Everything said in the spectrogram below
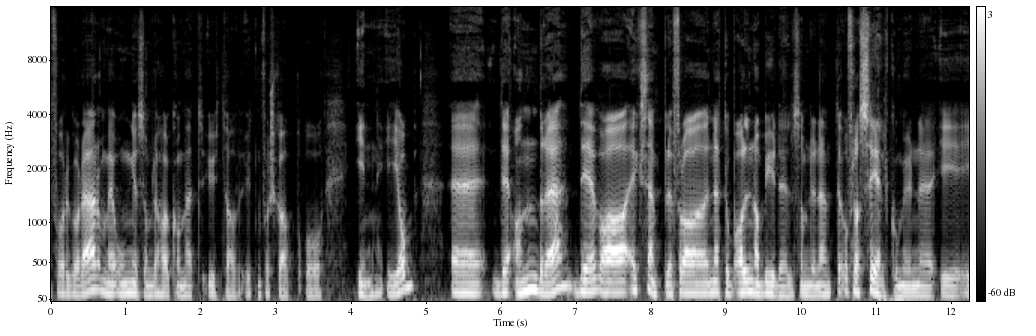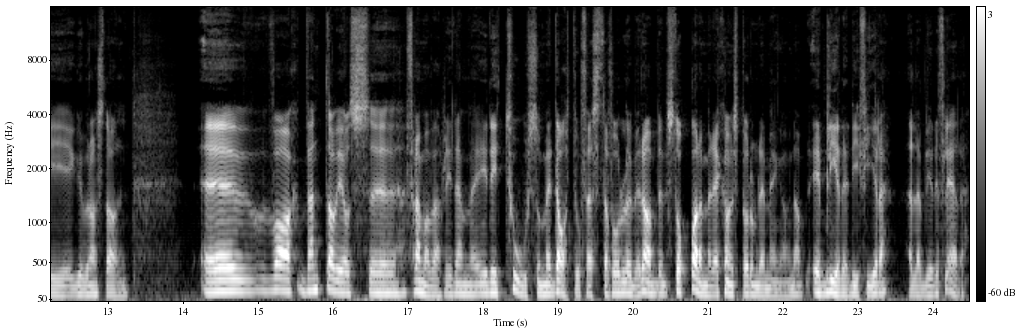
foregår der, med unge som da har kommet ut av utenforskap og inn i jobb. Eh, det andre det var eksempler fra nettopp Alna bydel, som du nevnte, og fra Sel kommune i, i Gudbrandsdalen. Eh, hva venter vi oss eh, fremover i, de, i, de to som er datofesta foreløpig? Stopper det med det? Jeg kan jo spørre om det med en gang. Da. Blir det de fire, eller blir det flere?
